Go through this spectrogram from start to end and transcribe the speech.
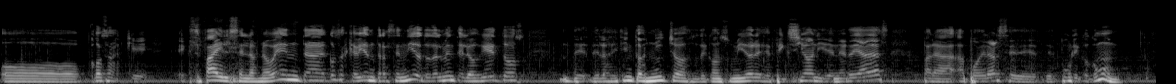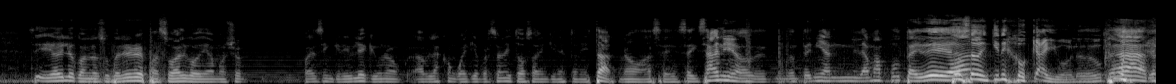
o cosas que X-Files en los 90, cosas que habían trascendido totalmente los guetos de, de los distintos nichos de consumidores de ficción y de nerdeadas para apoderarse de- del público común. Sí, hoy lo, con los superhéroes pasó algo, digamos, yo parece increíble que uno hablas con cualquier persona y todos saben quién es Tony Stark, ¿no? Hace seis años no tenían ni la más puta idea. Todos saben quién es Hawkeye, boludo. Claro.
